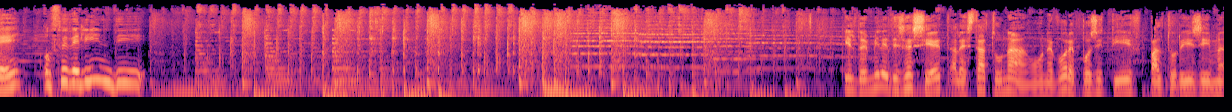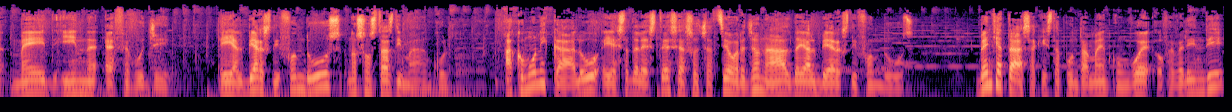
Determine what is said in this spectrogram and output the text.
Uè, o fevelin di... Il 2017 è stato un anno un evore positivo per il turismo made in FVG e gli alberghi di Fondus non sono stati di mancul. A comunicarlo è stata la stessa associazione regionale degli alberghi di Fondus. Benti a tassa questo appuntamento con voi o Fevelin D,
